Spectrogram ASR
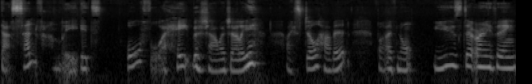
That scent family, it's awful. I hate the shower jelly. I still have it, but I've not used it or anything.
